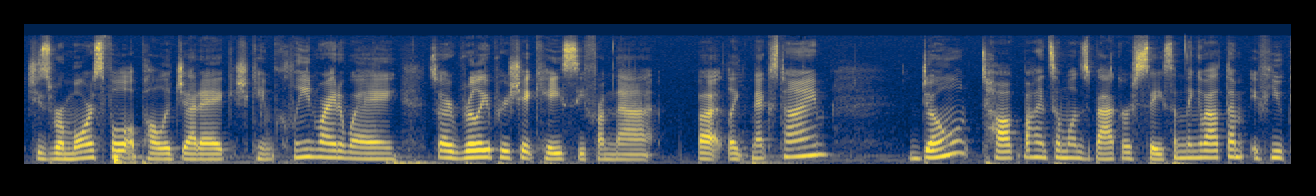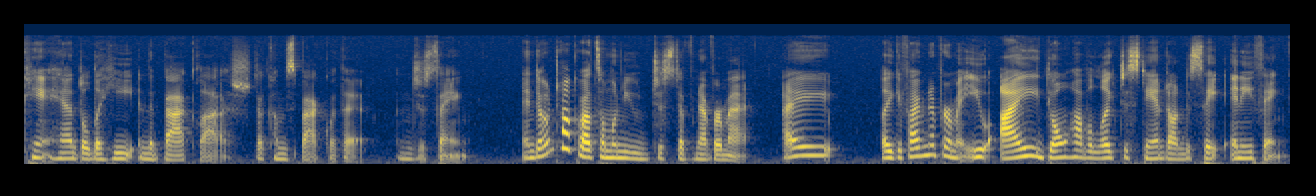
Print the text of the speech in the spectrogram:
She's remorseful, apologetic. She came clean right away. So I really appreciate Casey from that. But like next time, don't talk behind someone's back or say something about them if you can't handle the heat and the backlash that comes back with it. I'm just saying. And don't talk about someone you just have never met. I like if I've never met you, I don't have a leg to stand on to say anything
